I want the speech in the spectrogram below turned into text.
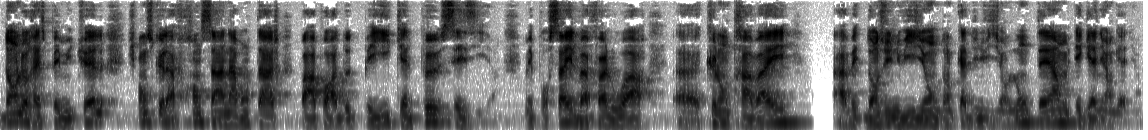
dans le respect mutuel, je pense que la France a un avantage par rapport à d'autres pays qu'elle peut saisir. Mais pour ça, il va falloir euh, que l'on travaille avec, dans une vision, dans le cadre d'une vision long terme et gagnant-gagnant.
